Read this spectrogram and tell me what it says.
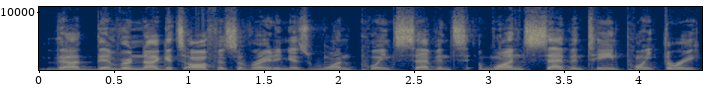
The Denver Nuggets offensive rating is 1.7 117.3.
